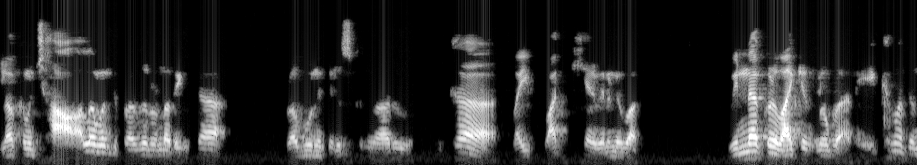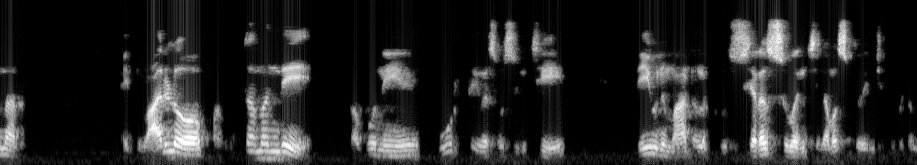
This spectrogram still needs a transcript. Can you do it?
లోకం చాలా మంది ప్రజలు ఉన్నారు ఇంకా ప్రభువుని తెలుసుకున్నవారు ఇంకా వై వాక్యాన్ని వినని వారు. విన్నా కూడా వాక్యం లోపల అనేక మంది ఉన్నారు. అయితే వారిలో కొంతమంది ప్రభుని పూర్తిగా విశ్వసించి దేవుని మాటలకు శిరస్సు వంచి నమస్కరించుకోవడం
